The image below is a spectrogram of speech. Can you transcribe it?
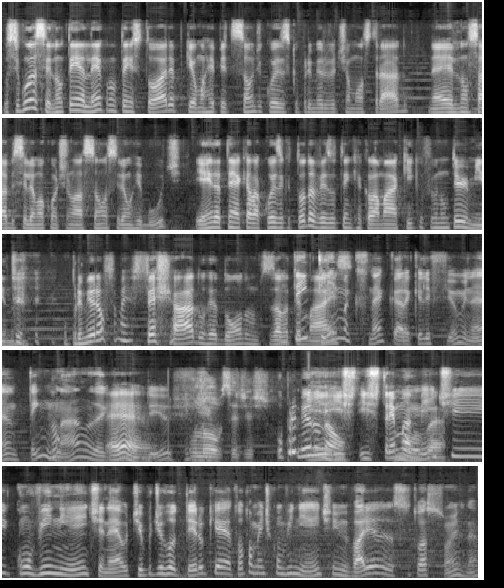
o segundo, assim, ele não tem elenco, não tem história, porque é uma repetição de coisas que o primeiro já tinha mostrado. Né? Ele não sabe se ele é uma continuação ou se ele é um reboot. E ainda tem aquela coisa que toda vez eu tenho que reclamar aqui que o filme não termina. o primeiro é um filme fechado, redondo, não precisava não ter mais. Tem clímax, né, cara? Aquele filme, né? Não tem não, nada. É. Meu Deus. O novo, você diz. O primeiro e, não. extremamente novo, é. conveniente, né? O tipo de roteiro que é totalmente conveniente em várias várias situações, né?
